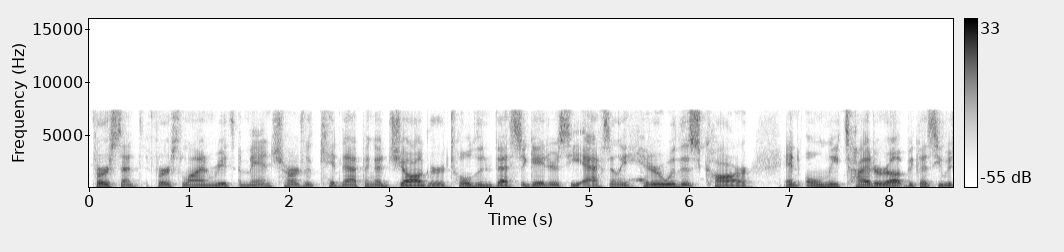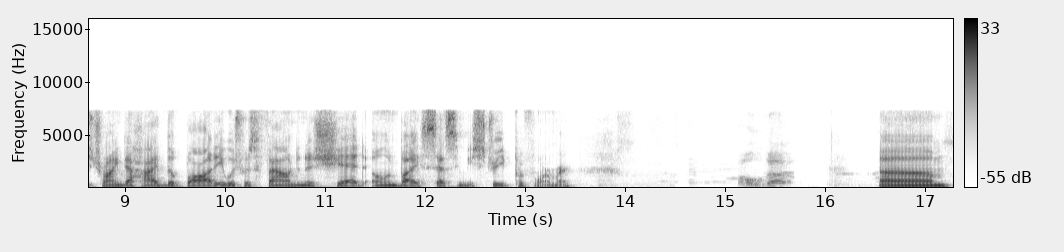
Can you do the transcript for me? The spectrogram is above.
First sent, first line reads: A man charged with kidnapping a jogger told investigators he accidentally hit her with his car and only tied her up because he was trying to hide the body, which was found in a shed owned by Sesame Street performer. Hold up. Um.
